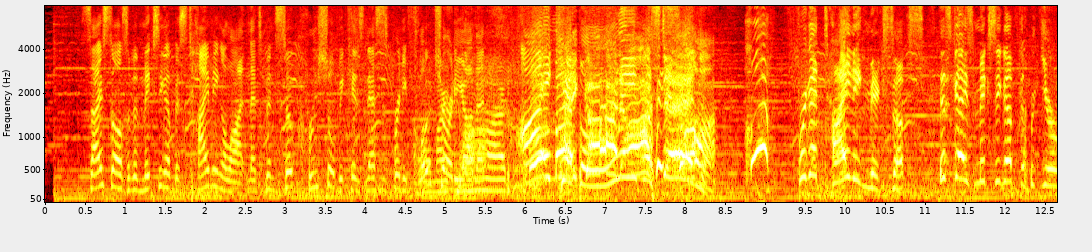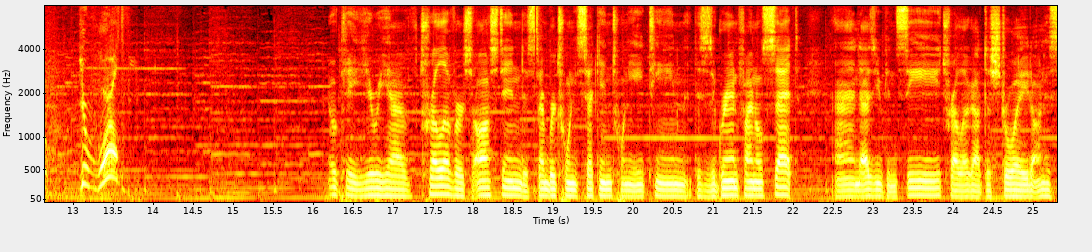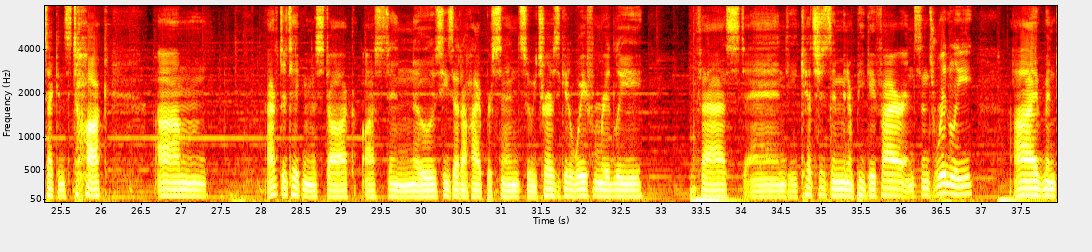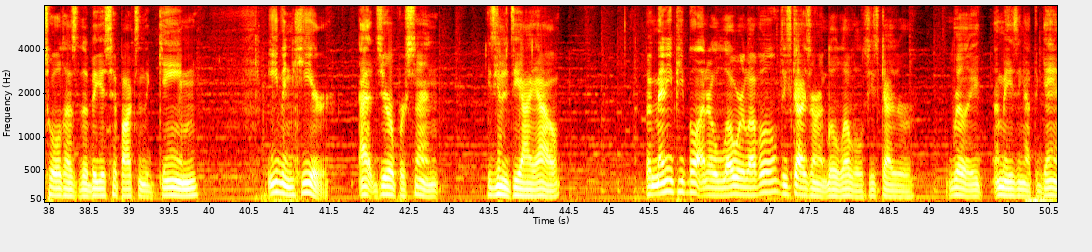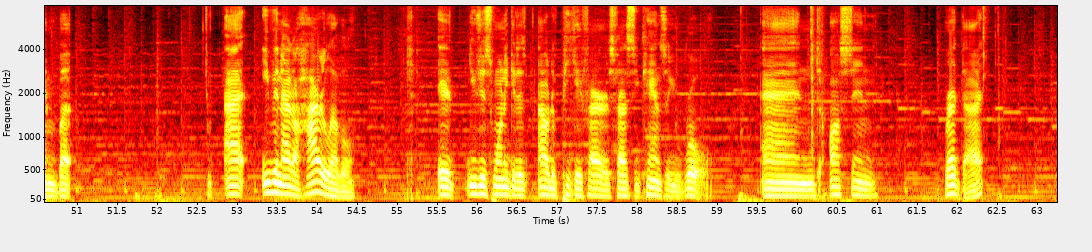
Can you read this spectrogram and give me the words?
Psystalls have been mixing up his timing a lot, and that's been so crucial because Ness is pretty flowcharty oh on that. Oh I can't God, believe Austin! Huh? Forget timing mix-ups. This guy's mixing up the, your your world Okay, here we have Trella vs. Austin, December 22nd, 2018. This is a grand final set, and as you can see, Trella got destroyed on his second stock. Um, after taking the stock, Austin knows he's at a high percent, so he tries to get away from Ridley fast, and he catches him in a PK Fire, and since Ridley, I've been told, has the biggest hitbox in the game, even here, at 0%, he's going to DI out. But many people at a lower level, these guys aren't low levels, these guys are really amazing at the game, but at even at a higher level, it you just want to get out of PK fire as fast as you can so you roll. And Austin read that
